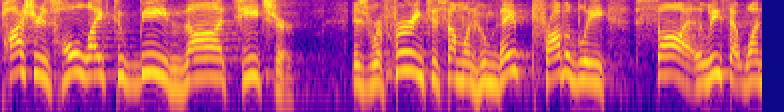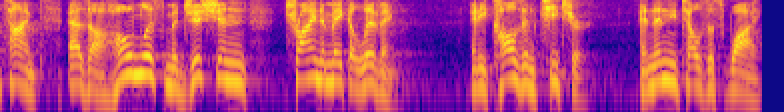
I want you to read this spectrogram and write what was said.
postured his whole life to be the teacher, is referring to someone whom they probably saw, at least at one time, as a homeless magician trying to make a living. And he calls him teacher. And then he tells us why.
